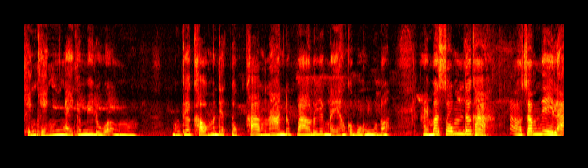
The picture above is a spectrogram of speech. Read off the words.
แข็งๆยังไงก็ไม่รู้อะ บางทีเขามันจะตกข้างนานหรือเปล่าหรือยังไหนเขาก็บ่ฮู้เนาะให้มาส้มเด้อค่ะ เอาซ้ำนี่ล่ะ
